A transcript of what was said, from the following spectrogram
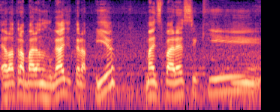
ela trabalha no lugar de terapia, mas parece que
